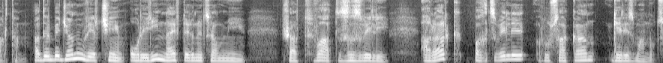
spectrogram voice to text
բարթանում։ Ադրբեջանում վերջին օրերին նաև տեղնեցավ մի շատ վատ զզվելի արարք պղծվել է ռուսական գերեզմանոց։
